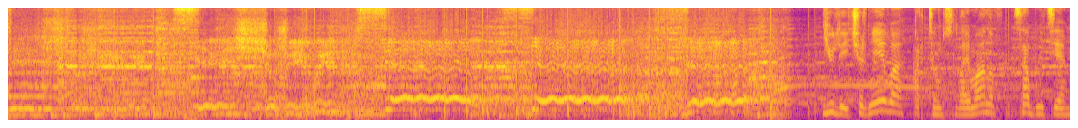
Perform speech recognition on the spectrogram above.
еще живы все, все, все. Юлия Чернеева, Артем Сулайманов. События.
